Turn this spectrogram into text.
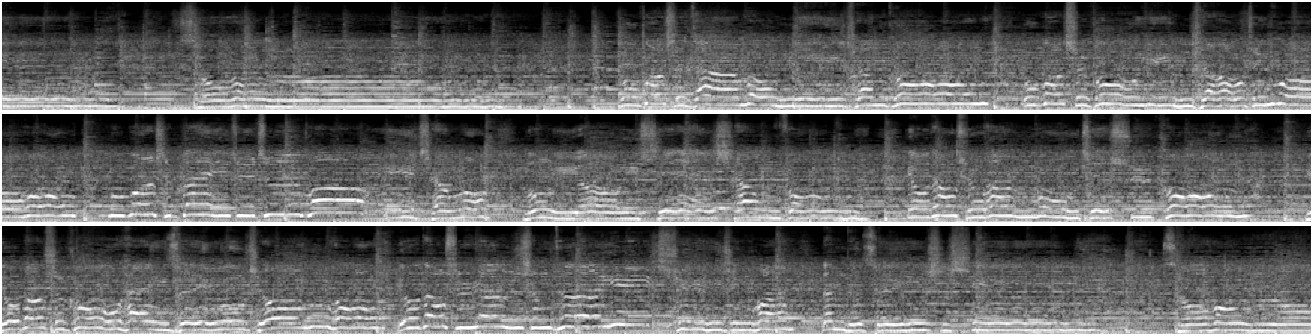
不过是大梦一场空，不过是孤影照惊鸿，不过是白驹之过一场梦，梦里有一些相逢。有道是万物皆虚空。有道是苦海最无穷，有道是人生得意须尽欢，难得最是心从容。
